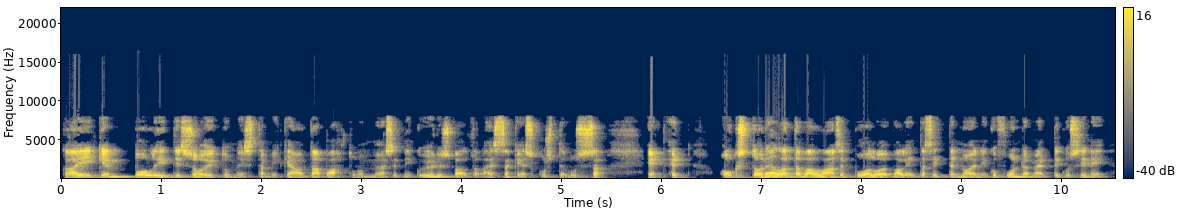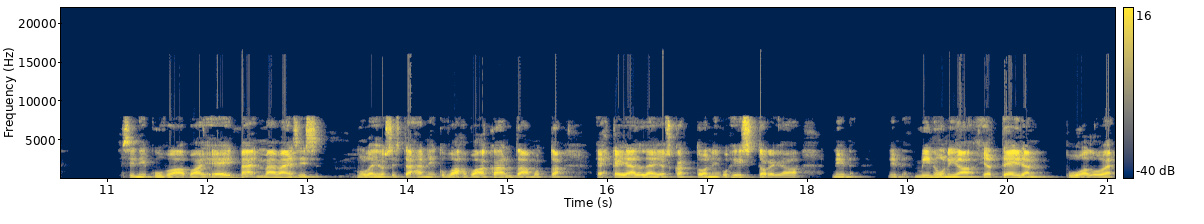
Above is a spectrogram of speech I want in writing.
kaiken politisoitumista, mikä on tapahtunut myös niin kuin yhdysvaltalaisessa keskustelussa. Et, et, Onko todella tavallaan se puoluevalinta sitten noin niin kuin fundamentti kuin Sini, Sini kuvaa vai ei? Mä, mä, mä en siis, mulla ei ole siis tähän niin kuin vahvaa kantaa, mutta ehkä jälleen jos katsoo niin kuin historiaa, niin, niin minun ja, ja teidän puolue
